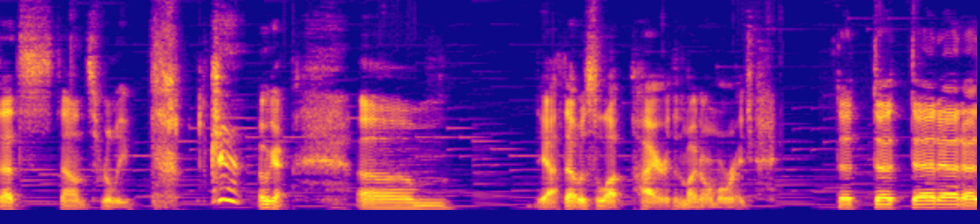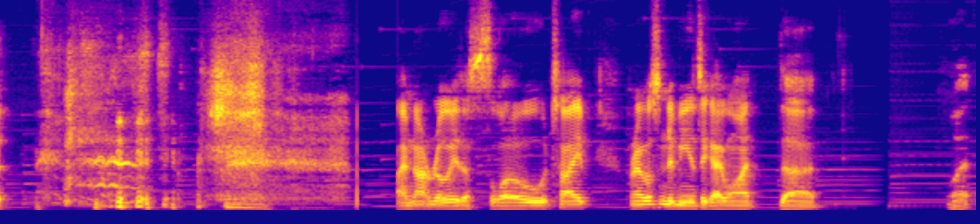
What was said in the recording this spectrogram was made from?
that sounds really okay. Um, yeah, that was a lot higher than my normal range. Da, da, da, da, da. I'm not really the slow type. When I listen to music, I want the. What?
